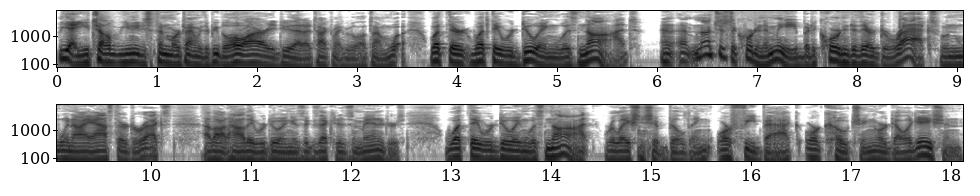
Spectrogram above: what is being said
yeah, you tell you need to spend more time with your people. Oh, I already do that. I talk to my people all the time. What what they what they were doing was not, and, not just according to me, but according to their directs. When when I asked their directs about how they were doing as executives and managers, what they were doing was not relationship building or feedback or coaching or delegation.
